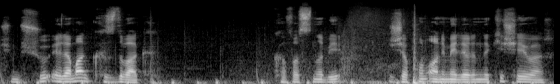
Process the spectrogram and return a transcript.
Şimdi şu eleman kızdı bak. Kafasında bir Japon animelerindeki şey var.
